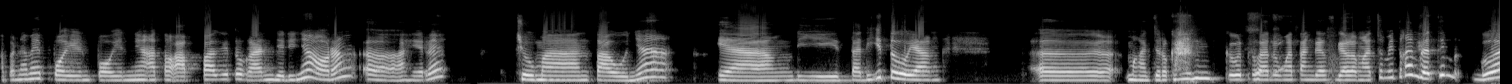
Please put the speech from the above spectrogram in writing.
Apa namanya poin-poinnya atau apa gitu kan. Jadinya orang eh, akhirnya cuman taunya yang di tadi itu yang eh, menghancurkan keutuhan rumah tangga segala macam itu kan berarti gue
